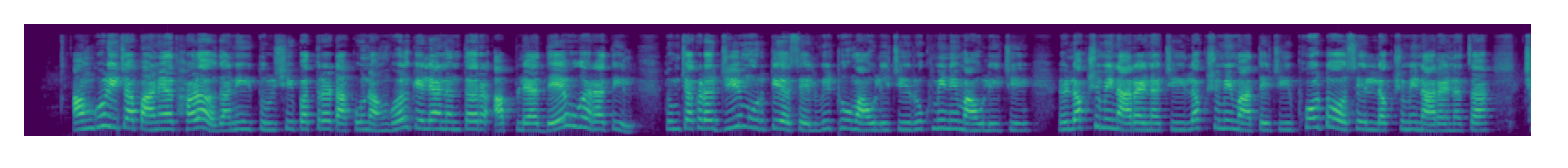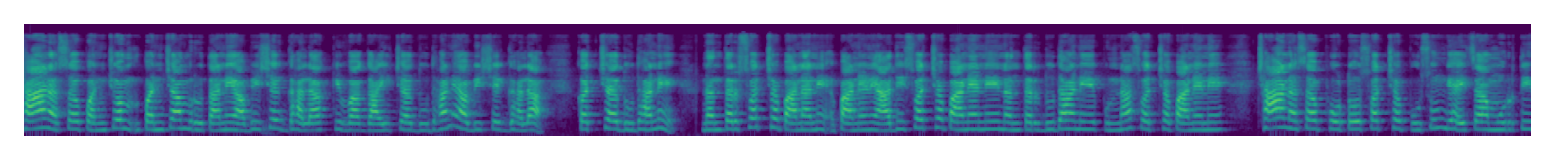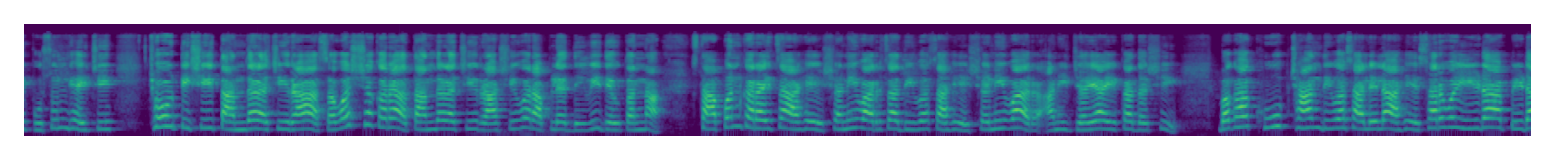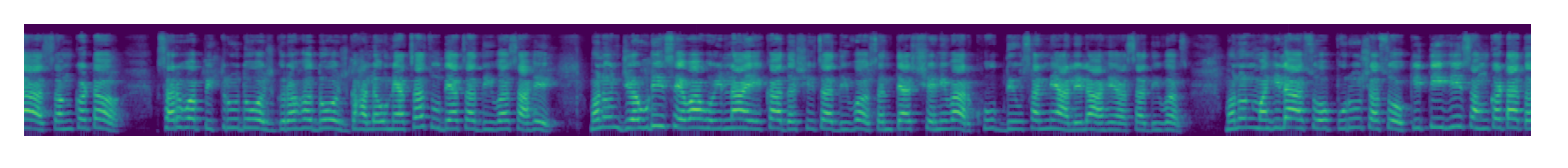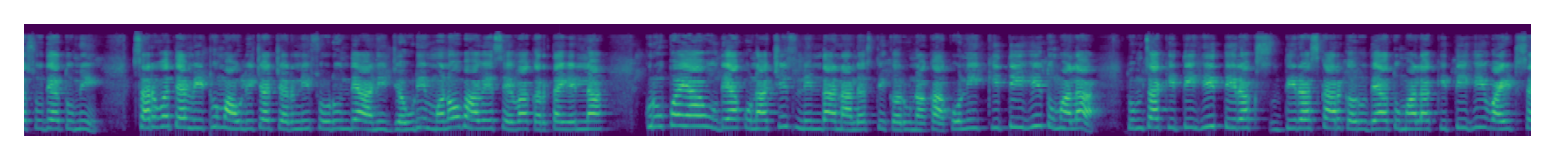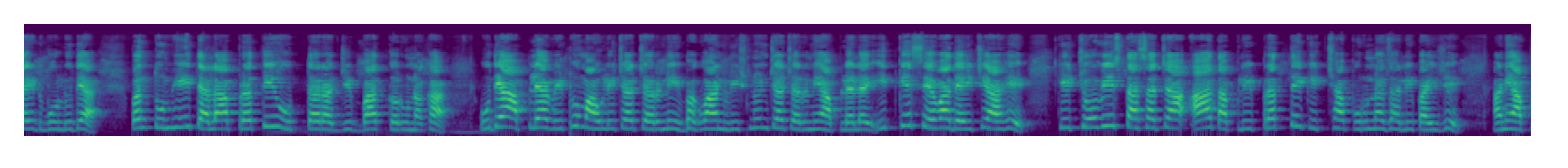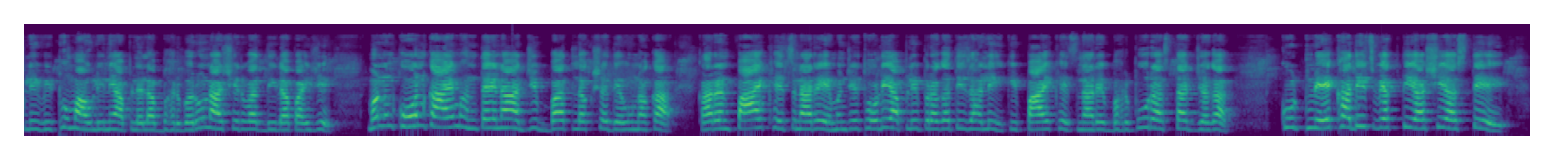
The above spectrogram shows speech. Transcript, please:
आंघोळीच्या पाण्यात हळद आणि तुळशीपत्र टाकून आंघोळ केल्यानंतर आपल्या देवघरातील तुमच्याकडं जी मूर्ती असेल विठू माऊलीची रुक्मिणी माऊलीची लक्ष्मी नारायणाची लक्ष्मी मातेची फोटो असेल लक्ष्मी नारायणाचा छान असं पंचम पंचामृताने अभिषेक घाला किंवा गाईच्या दुधाने अभिषेक घाला कच्च्या दुधाने नंतर स्वच्छ पाण्याने पाण्याने आधी स्वच्छ पाण्याने नंतर दुधाने पुन्हा स्वच्छ पाण्याने. छान असा फोटो स्वच्छ पुसून घ्यायचा मूर्ती पुसून घ्यायची. छोटीशी तांदळाची रास अवश्य करा. तांदळाची राशीवर आपल्या देवी देवतांना स्थापन करायचं आहे. शनिवारचा दिवस आहे. शनिवार आणि जया एकादशी. बघा खूप छान दिवस आलेला आहे. सर्व इडा पिडा संकट सर्व पितृदोष ग्रहदोष घालवण्याचाच उद्याचा दिवस आहे. म्हणून जेवढी सेवा होईल ना एकादशीचा दिवस आणि त्यात शनिवार खूप दिवसांनी आलेला आहे असा दिवस. म्हणून महिला असो पुरुष असो कितीही संकटात असू द्या तुम्ही सर्व त्या मिठू माऊलीच्या चरणी सोडून द्या आणि जेवढी मनोभावे सेवा करता येईल ना कृपया उद्या कुणाचीच निंदा नालस्ती करू नका. कोणी कितीही तुम्हाला तुमचा कितीही तिरक्स तिरस्कार करू द्या तुम्हाला कितीही वाईट साईट बोलू द्या पण तुम्ही त्याला प्रतिउत्तर अजिबात करू नका. उद्या आपल्या विठू माऊलीच्या चरणी भगवान विष्णूंच्या चरणी आपल्याला इतकी सेवा द्यायची आहे की चोवीस तासाच्या आत आपली प्रत्येक इच्छा पूर्ण झाली पाहिजे आणि आपली विठू माऊलीने आपल्याला भरभरून आशीर्वाद दिला पाहिजे. म्हणून कोण काय म्हणतंय ना अजिबात लक्ष देऊ नका. कारण पाय खेचणारे म्हणजे थोडी आपली प्रगती झाली की पाय खेचणारे भरपूर असतात जगात. कुठ एखादीच व्यक्ती अशी असते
